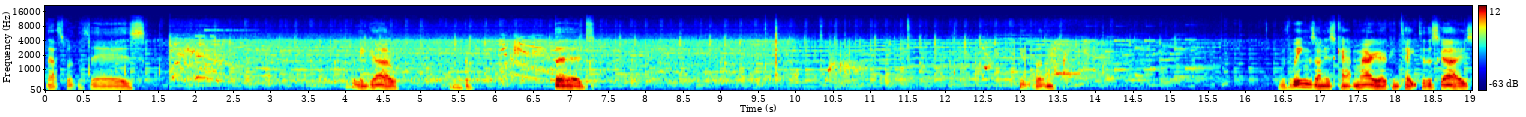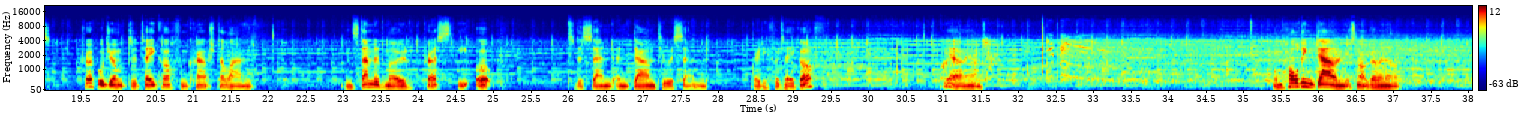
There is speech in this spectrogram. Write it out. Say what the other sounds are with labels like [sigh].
That's what this is. Look at me go. I'm like a bird. Hit the button. With wings on his cap, Mario can take to the skies. Triple jump to take off and crouch to land. In standard mode, press the up to descend and down to ascend. Ready for takeoff? Yeah, I am. I'm holding down and it's not going up.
